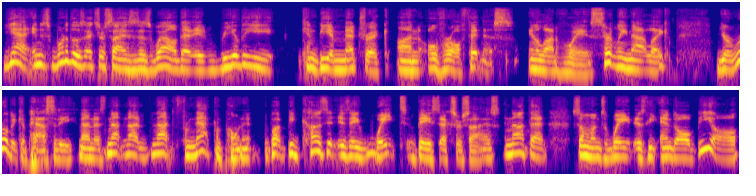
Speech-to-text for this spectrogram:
Yeah. And it's one of those exercises as well that it really can be a metric on overall fitness in a lot of ways. Certainly not like, your aerobic capacity. That's not, not, not from that component, but because it is a weight based exercise, not that someone's weight is the end all be all,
